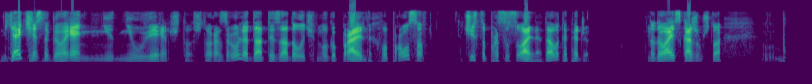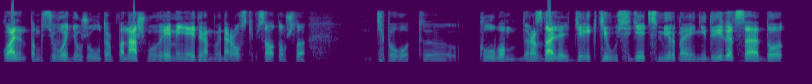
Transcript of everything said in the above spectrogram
Я, честно говоря, не, не уверен, что, что разрулят. Да, ты задал очень много правильных вопросов, чисто процессуальных, да, вот опять же. Но давай скажем, что буквально там сегодня уже утром по нашему времени Эйдран Винаровский писал о том, что типа вот э, клубам раздали директиву сидеть смирно и не двигаться до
